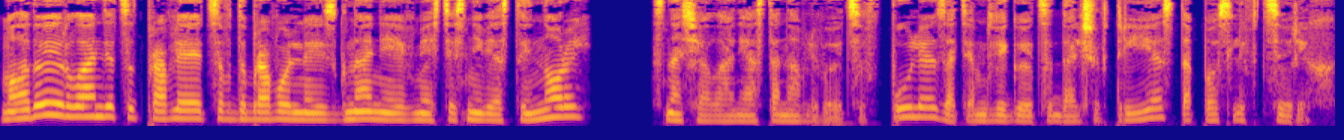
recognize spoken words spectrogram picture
Молодой ирландец отправляется в добровольное изгнание вместе с невестой Норой. Сначала они останавливаются в Пуле, затем двигаются дальше в Триест, а после в Цюрих.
